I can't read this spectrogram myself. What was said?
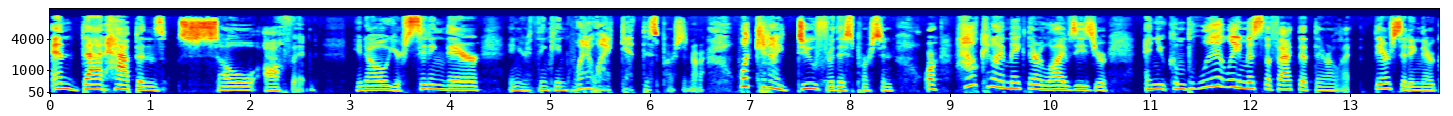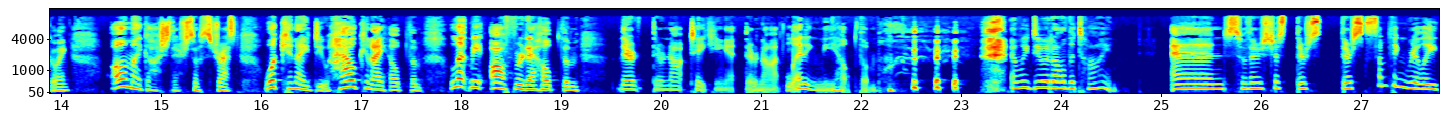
And that happens so often. You know, you're sitting there and you're thinking, what do I get this person? Or what can I do for this person? Or how can I make their lives easier? And you completely miss the fact that they're like, they're sitting there going, Oh my gosh, they're so stressed. What can I do? How can I help them? Let me offer to help them. They're, they're not taking it. They're not letting me help them. and we do it all the time. And so there's just, there's, there's something really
